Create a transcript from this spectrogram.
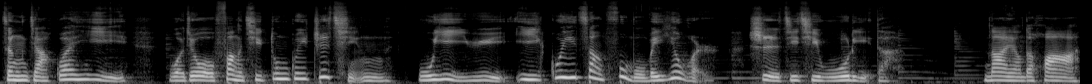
增加官役，我就放弃东归之情，无异于以归葬父母为诱饵，是极其无理的。那样的话，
